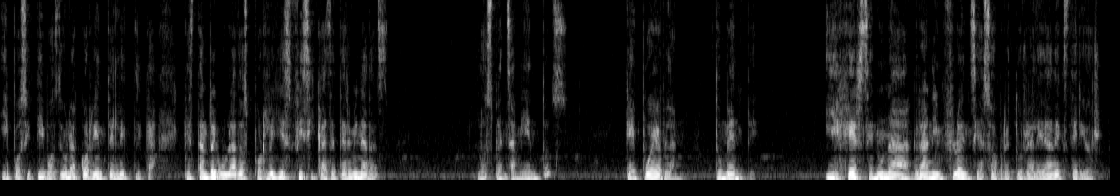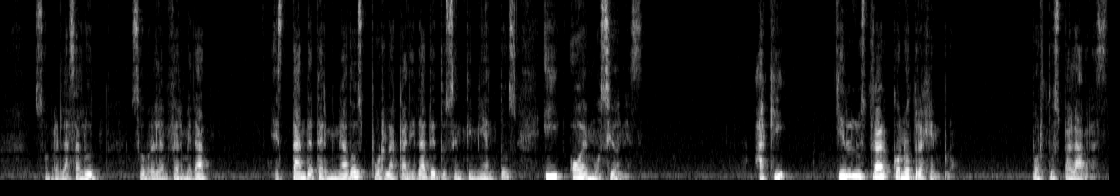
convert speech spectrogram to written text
y positivos de una corriente eléctrica que están regulados por leyes físicas determinadas, los pensamientos que pueblan tu mente y ejercen una gran influencia sobre tu realidad exterior, sobre la salud, sobre la enfermedad, están determinados por la calidad de tus sentimientos y o emociones. Aquí quiero ilustrar con otro ejemplo. Por tus palabras,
